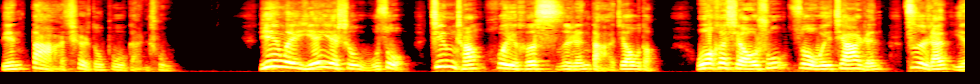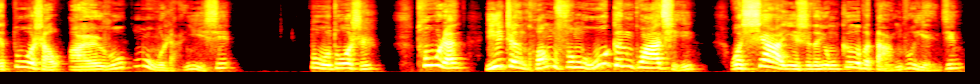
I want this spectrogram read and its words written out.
连大气儿都不敢出，因为爷爷是仵作，经常会和死人打交道。我和小叔作为家人，自然也多少耳濡目染一些。不多时，突然一阵狂风无根刮起，我下意识地用胳膊挡住眼睛。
